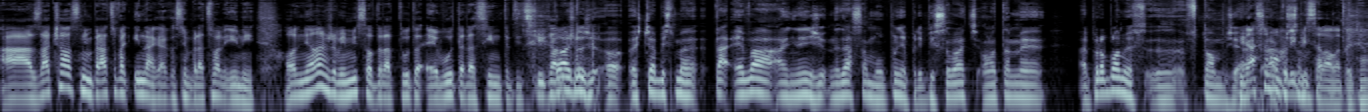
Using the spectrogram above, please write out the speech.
a začal s ním pracovať inak, ako s ním pracovali iní. On nielenže vymyslel teda túto EVU, teda syntetický To aj kaučuk, to, že, o, ešte aby sme, tá Eva, aj nie, že nedá sa mu úplne pripisovať, ono tam je, aj problém je v, v tom, že... ja ako- som mu pripísal, ale Peťo.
